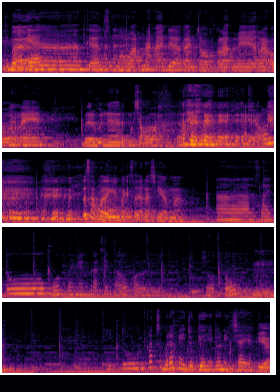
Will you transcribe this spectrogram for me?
cantik banget ya. banget Cantik kan banget, semua ah. warna ada kan coklat, merah, oranye. Bener-bener masya Allah. Masya Allah. Terus apa lagi Mbak Saudara Siama? Eh, setelah itu gue pengen kasih tahu kalau di Kyoto Mm-mm. itu kan sebenarnya kayak Jogjanya Indonesia ya. Iya,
